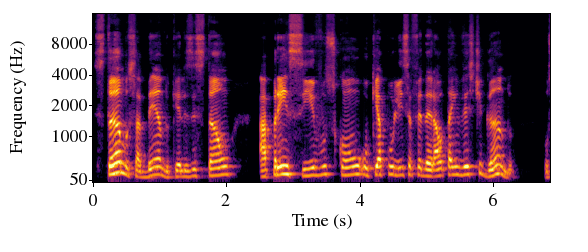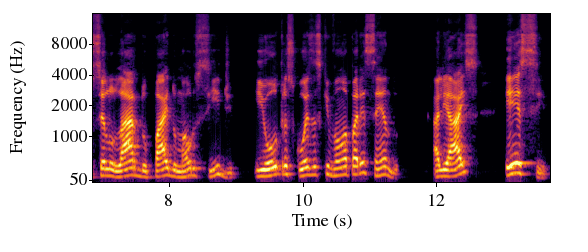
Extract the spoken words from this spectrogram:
Estamos sabendo que eles estão apreensivos com o que a Polícia Federal está investigando. O celular do pai do Mauro Cid e outras coisas que vão aparecendo. Aliás, esse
